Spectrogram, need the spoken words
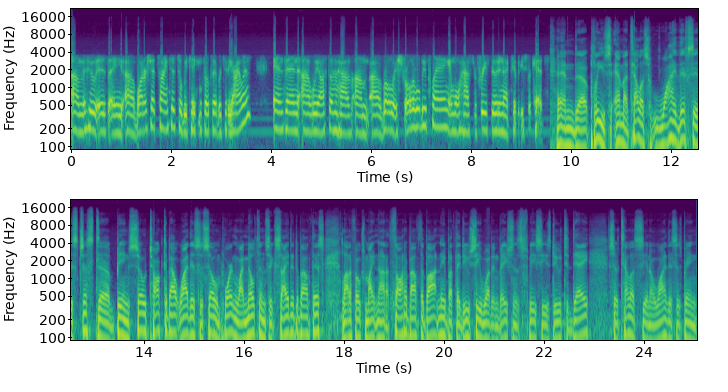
um, who is a uh, watershed scientist, who will be taking folks over to the island. And then uh, we also have um, a rollaway stroller will be playing, and we'll have some free food and activities for kids. And uh, please, Emma, tell us why this is just uh, being so talked about, why this is so important, why Milton's excited about this. A lot of folks might not have thought about the botany, but they do see what invasive species do today. So tell us, you know, why this is being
